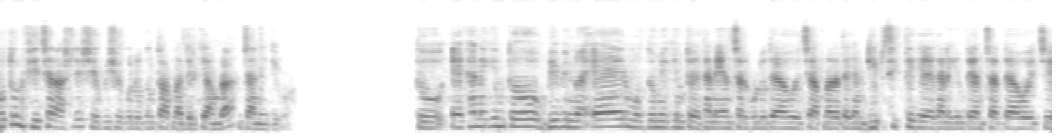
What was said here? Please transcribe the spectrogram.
নতুন ফিচার আসলে সে বিষয়গুলো কিন্তু আপনাদেরকে আমরা জানিয়ে দিব। তো এখানে কিন্তু বিভিন্ন এর মাধ্যমে কিন্তু এখানে অ্যান্সারগুলো দেওয়া হয়েছে। আপনারা দেখেন ডিপসিক থেকে এখানে কিন্তু অ্যান্সার দেওয়া হয়েছে।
